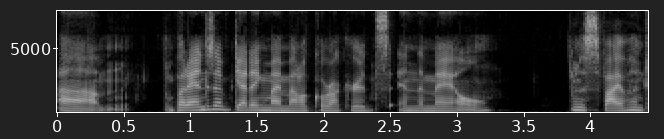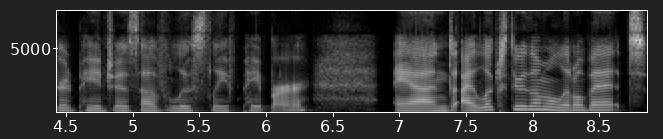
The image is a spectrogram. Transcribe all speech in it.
Um, but I ended up getting my medical records in the mail. It was 500 pages of loose leaf paper. And I looked through them a little bit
